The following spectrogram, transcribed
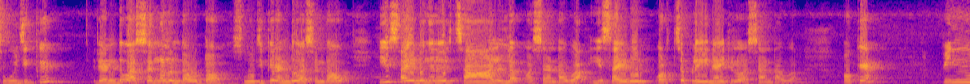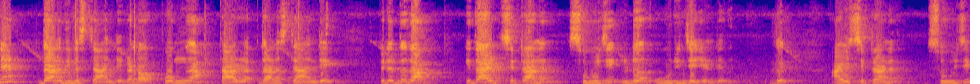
സൂചിക്ക് രണ്ട് വശങ്ങൾ ഉണ്ടാവും കേട്ടോ സൂചിക്ക് രണ്ട് വശം ഉണ്ടാവും ഈ സൈഡ് ഇങ്ങനെ ഒരു ചാലുള്ള വശം ഉണ്ടാവുക ഈ സൈഡ് ഒരു കുറച്ച് പ്ലെയിൻ ആയിട്ടുള്ള വശം ഉണ്ടാവുക ഓക്കെ പിന്നെ ഇതാണ് ഇതിന്റെ സ്റ്റാൻഡ് കണ്ടോ? പൊങ്ങുക താഴുക. ഇതാണ് സ്റ്റാൻഡ് പിന്നെ ഇത് ഇതാ. ഇത് അഴിച്ചിട്ടാണ് സൂചി ഇട ഊരും ചെയ്യേണ്ടത്. ഇത് അഴിച്ചിട്ടാണ് സൂചി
